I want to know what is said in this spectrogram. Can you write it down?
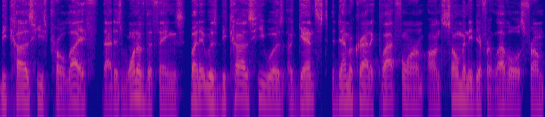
because he's pro life. That is one of the things, but it was because he was against the Democratic platform on so many different levels from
